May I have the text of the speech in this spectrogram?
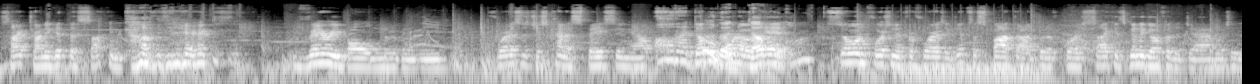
Psyke trying to get the sucking cup there. Very bold move indeed. Flores is just kind of spacing out. Oh, that double Oh, the double- hit. So unfortunate for Flores. It gets a spot dodge, but of course, Psyke is going to go for the jab, which is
